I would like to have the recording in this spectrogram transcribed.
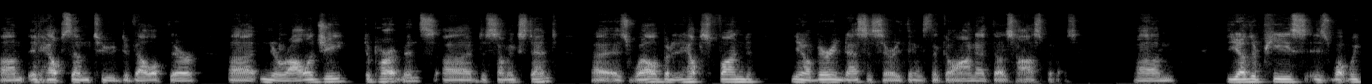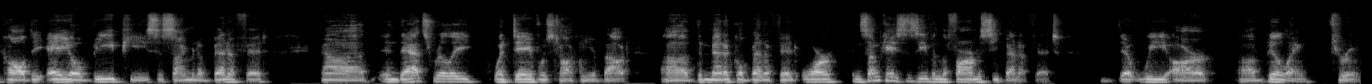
Um, it helps them to develop their uh, neurology departments uh, to some extent uh, as well, but it helps fund you know very necessary things that go on at those hospitals. Um, the other piece is what we call the AOB piece, assignment of benefit, and that's really what Dave was talking about. Uh, the medical benefit, or in some cases, even the pharmacy benefit that we are uh, billing through.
